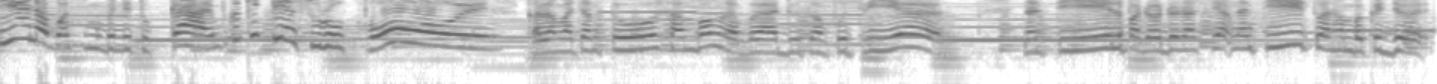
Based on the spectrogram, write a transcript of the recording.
Dia nak buat semua benda tu kan. Bukan kita yang suruh pun. Kalau macam tu, sambunglah beradu Tuan Puteri ya. Nanti lepas dodol dah siap nanti, Tuan hamba kejut.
